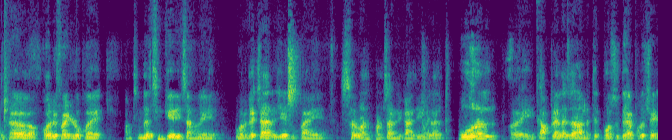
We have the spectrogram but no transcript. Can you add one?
क्वालिफाईड लोक आहे आमचे नर्सिंग केअरही चांगले आहे वर्गचार जे लोक आहे सर्वांना पण चांगली काळजी घेतात. ओव्हरऑल आपल्याला जर आलं तर पॉझिटिव्ह अप्रोच आहे.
